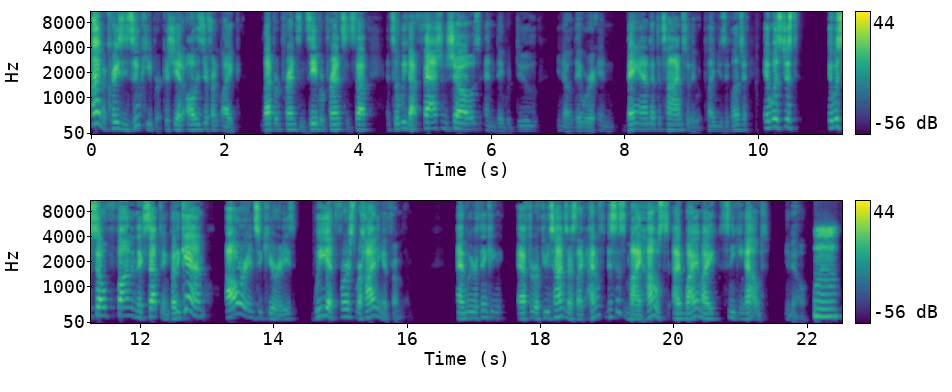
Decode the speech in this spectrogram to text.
I'm a crazy zookeeper because she had all these different like leopard prints and zebra prints and stuff. And so we got fashion shows, and they would do, you know, they were in band at the time, so they would play musical instruments. It was just, it was so fun and accepting. But again, our insecurities, we at first were hiding it from them. And we were thinking after a few times, I was like, I don't, this is my house. I, why am I sneaking out? You know? Mm.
